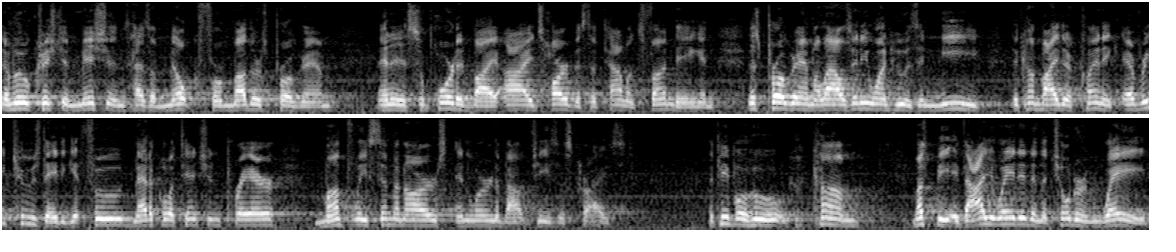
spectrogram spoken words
Damu Christian Missions has a Milk for Mothers program, and it is supported by IDES Harvest of Talents funding. And this program allows anyone who is in need to come by their clinic every Tuesday to get food, medical attention, prayer, monthly seminars, and learn about Jesus Christ. The people who come must be evaluated and the children weighed.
